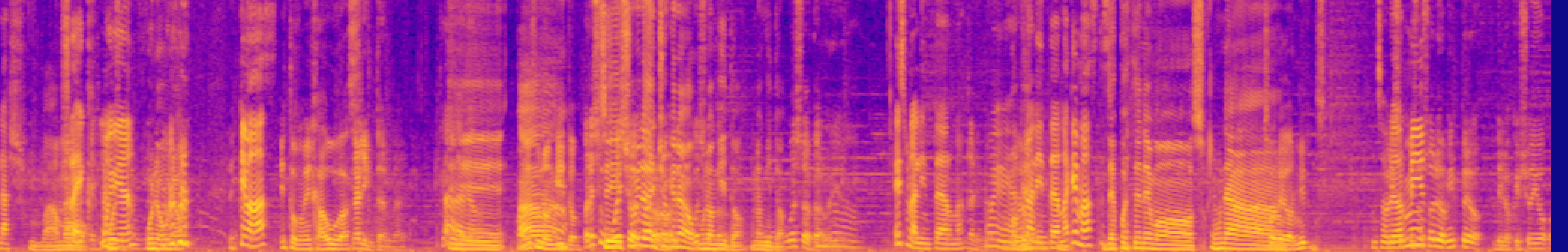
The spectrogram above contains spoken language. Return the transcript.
slash. Vamos. Shrek. Muy Uy. bien. Uno, uno. ¿Qué más? Esto que me deja dudas. Una linterna. Claro. Eh, Parece un ah, honguito. Parece un Sí, hueso yo de hubiera perro, dicho que era un honguito. Un honguito. Un hueso de perro, diría. Es una linterna. Una linterna. Muy bien, Ok. una linterna. ¿Qué más? ¿Qué es Después tenemos una. Sobre dormir. Un sobre Es- un sobre dormir, pero de los que yo digo,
